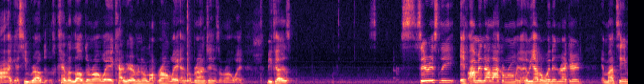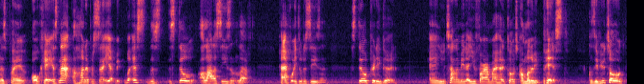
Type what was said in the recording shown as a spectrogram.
uh, I guess he rubbed Kevin Love the wrong way, Kyrie Irving the wrong way, and LeBron James the wrong way. Because seriously, if I'm in that locker room and we have a winning record and my team is playing okay, it's not 100% yet, but it's, still a lot of season left. Halfway through the season. Still pretty good. And you telling me that you fired my head coach, I'm going to be pissed. Because if you told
